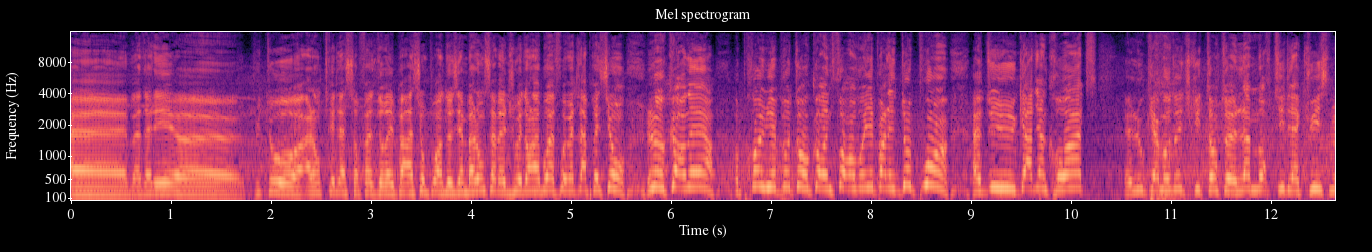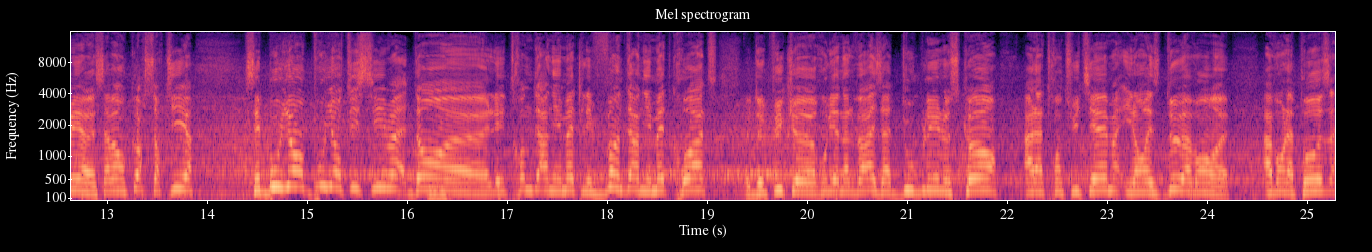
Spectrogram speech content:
euh, bah, d'aller euh, plutôt à l'entrée de la surface de réparation pour un deuxième ballon. Ça va être joué dans la boîte. faut mettre la pression. Le corner, premier poteau, encore une fois renvoyé par les deux points du gardien croate. Luka Modric qui tente l'amorti de la cuisse, mais ça va encore sortir. C'est bouillant, bouillantissime dans euh, les 30 derniers mètres, les 20 derniers mètres croates depuis que Julian Alvarez a doublé le score à la 38e. Il en reste deux avant, euh, avant la pause.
